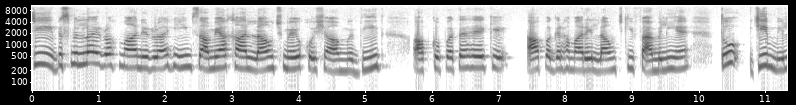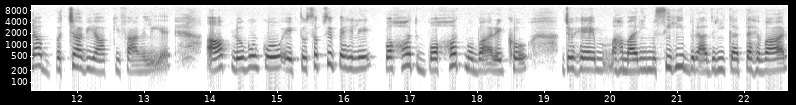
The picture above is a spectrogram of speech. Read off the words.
जी, बिस्मिल्लाहिर्रहमानिर्रहीम सामिया खान लाउंज में खुश आमदीद। आपको पता है कि आप अगर हमारे लाउंज की फैमिली हैं, तो ये मेला बच्चा भी आपकी फैमिली है। आप लोगों को एक तो सबसे पहले बहुत-बहुत मुबारक हो, जो है हमारी मसीही बिरादरी का त्योहार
